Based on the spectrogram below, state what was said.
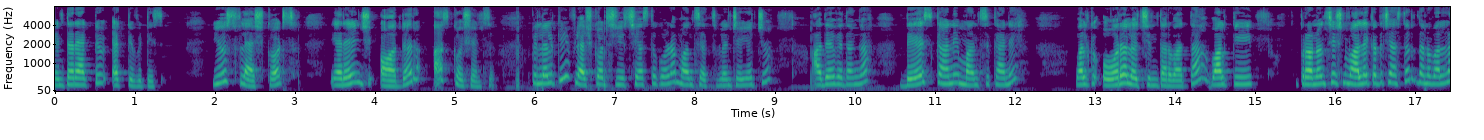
Interactive activities. Use flash cards arrange order ask questions పిల్లలకి ఫ్లాష్ కార్డ్స్ యూస్ చేస్తూ కూడా మంత్స్ ఎక్స్ప్లెయిన్ చేయొచ్చు. అదేవిధంగా డేస్ కానీ మంత్స్ కానీ వాళ్ళకి ఓరల్ వచ్చిన తర్వాత వాళ్ళకి ప్రొనౌన్సియేషన్ వాళ్ళే కదా చేస్తారు. దానివల్ల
